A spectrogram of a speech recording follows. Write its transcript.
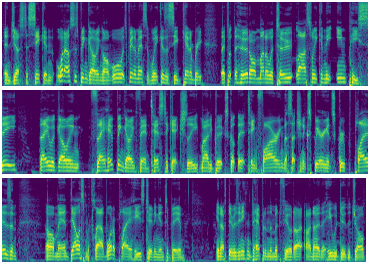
in just a second. What else has been going on? Well, it's been a massive week. As I said, Canterbury, they put the herd on Manawatu last week in the NPC. They were going, they have been going fantastic actually. Marty Bourke's got that team firing. They're such an experienced group of players. And oh man, Dallas McLeod, what a player he's turning into being. You know, if there was anything to happen in the midfield, I, I know that he would do the job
